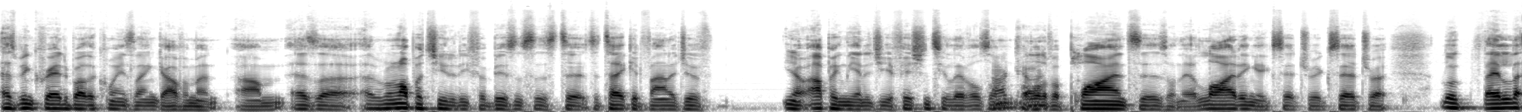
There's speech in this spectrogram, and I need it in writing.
has been created by the Queensland government um, as a, an opportunity for businesses to, to take advantage of, you know, upping the energy efficiency levels on Okay. a lot of appliances, on their lighting, et cetera, et cetera. Look, they le-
